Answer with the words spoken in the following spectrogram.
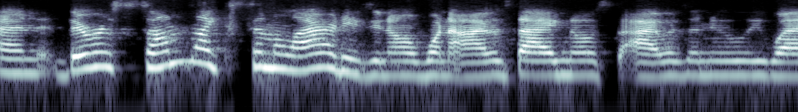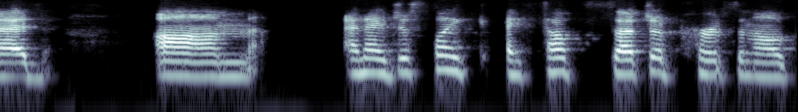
And there were some like similarities. You know when i was diagnosed i was a newlywed. Um and i just like i felt such a personal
